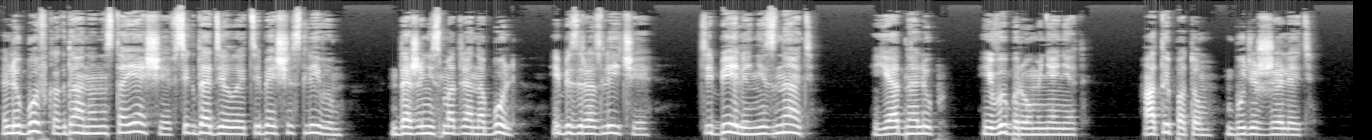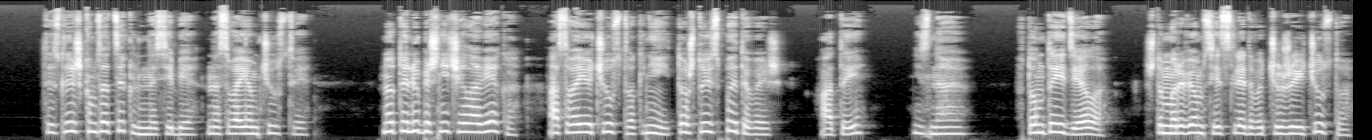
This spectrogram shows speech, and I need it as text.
Любовь, когда она настоящая, всегда делает тебя счастливым. Даже несмотря на боль и безразличие. Тебе ли не знать? Я однолюб и выбора у меня нет. А ты потом будешь жалеть. Ты слишком зациклен на себе, на своем чувстве. Но ты любишь не человека, а свое чувство к ней, то, что испытываешь. А ты? Не знаю. В том-то и дело, что мы рвемся исследовать чужие чувства,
